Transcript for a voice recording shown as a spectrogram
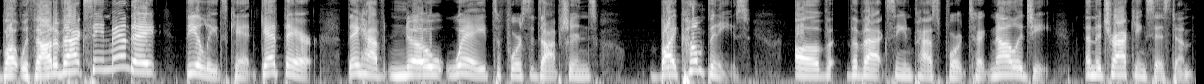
But without a vaccine mandate, the elites can't get there. They have no way to force adoptions by companies of the vaccine passport technology and the tracking system,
